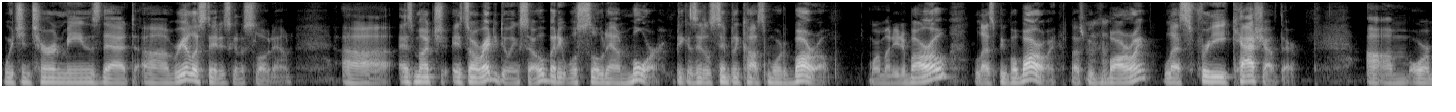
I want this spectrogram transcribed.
which in turn means that uh, real estate is going to slow down. Uh, as much it's already doing so, but it will slow down more because it'll simply cost more to borrow. More money to borrow, less people borrowing. Less people mm-hmm. borrowing, less free cash out there um, or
